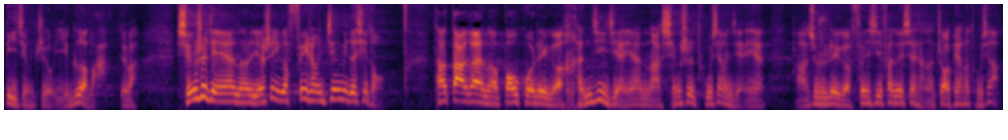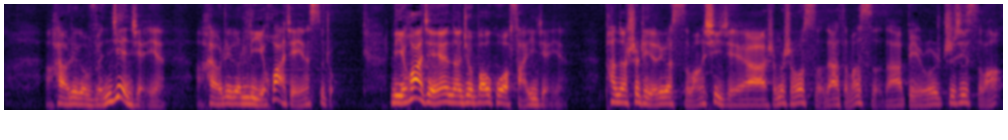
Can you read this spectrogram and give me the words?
毕竟只有一个嘛，对吧？刑事检验呢，也是一个非常精密的系统。它大概呢包括这个痕迹检验呐、刑事图像检验啊，就是这个分析犯罪现场的照片和图像啊，还有这个文件检验啊，还有这个理化检验四种。理化检验呢就包括法医检验，判断尸体的这个死亡细节啊，什么时候死的，怎么死的，比如窒息死亡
